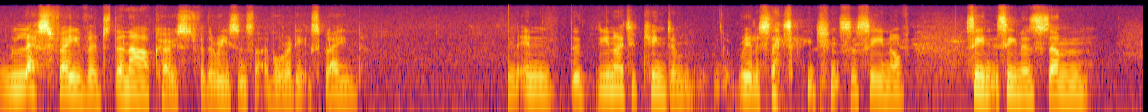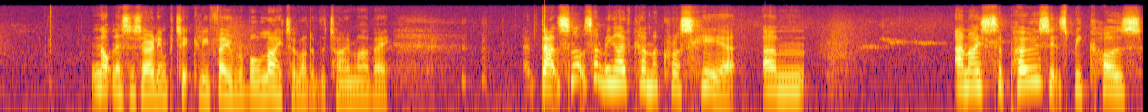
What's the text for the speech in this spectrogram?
less favoured than our coast for the reasons that I've already explained. In, the United Kingdom, real estate agents are seen, of, seen, seen as um, not necessarily in particularly favourable light a lot of the time, are they? That's not something I've come across here. Um, and I suppose it's because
